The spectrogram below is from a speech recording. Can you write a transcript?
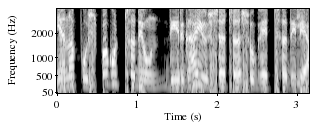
यांना पुष्पगुच्छ देऊन दीर्घायुष्याच्या शुभेच्छा दिल्या.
